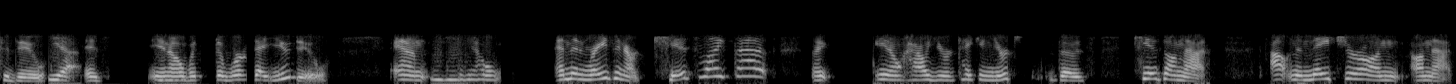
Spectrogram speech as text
to do. Yeah. Is you know, with the work that you do. And mm-hmm. you know, and then raising our kids like that, like you know how you're taking your those kids on that out in the nature on on that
